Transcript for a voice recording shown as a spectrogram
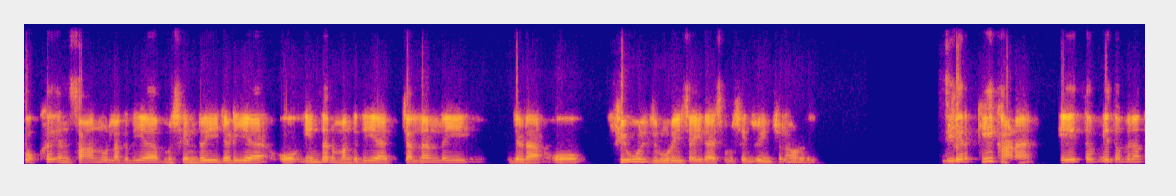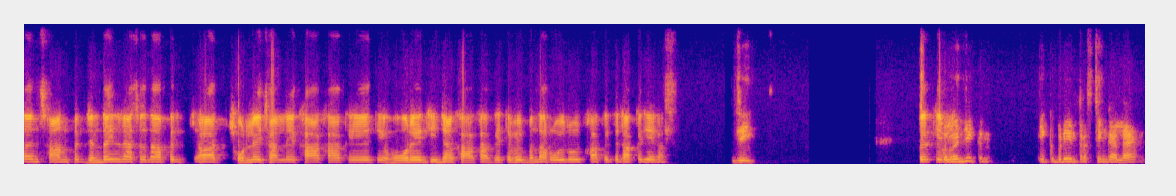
ਭੁੱਖ ਇਨਸਾਨ ਨੂੰ ਲੱਗਦੀ ਹੈ ਮਸ਼ੀਨਰੀ ਜਿਹੜੀ ਹੈ ਉਹ ਇੰਧਨ ਮੰਗਦੀ ਹੈ ਚੱਲਣ ਲਈ ਜਿਹੜਾ ਉਹ ਫਿਊਲ ਜ਼ਰੂਰੀ ਚਾਹੀਦਾ ਇਸ ਮਸ਼ੀਨਰੀ ਨੂੰ ਚਲਾਉਣ ਲਈ। ਜੀ। ਫਿਰ ਕੀ ਖਾਣਾ ਹੈ? ਇਹ ਤਾਂ ਇਹ ਤੋਂ ਬਿਨਾਂ ਤਾਂ ਇਨਸਾਨ ਫਿਰ ਜਿੰਦਾ ਹੀ ਨਹੀਂ ਰਹਿ ਸਕਦਾ ਫਿਰ ਆ ਛੋਲੇ ਛਾਲੇ ਖਾ ਖਾ ਕੇ ਤੇ ਹੋਰ ਇਹ ਚੀਜ਼ਾਂ ਖਾ ਖਾ ਕੇ ਤੇ ਫਿਰ ਬੰਦਾ ਰੋਜ਼ ਰੋਜ਼ ਖਾ ਕੇ ਤੇ ਜਾਏਗਾ। ਜੀ। ਫਿਰ ਕੁਲਵੰਤ ਜੀ ਇੱਕ- ਬੜੀ ਇੰਟਰਸਟਿੰਗ ਗੱਲ ਹੈ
